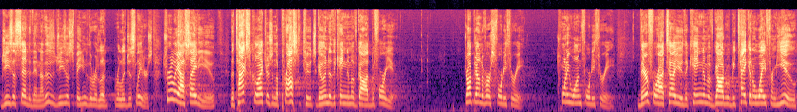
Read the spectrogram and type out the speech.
Jesus said to them, Now, this is Jesus speaking to the religious leaders. Truly I say to you, the tax collectors and the prostitutes go into the kingdom of God before you. Drop down to verse 43. 2143. Therefore I tell you, the kingdom of God will be taken away from you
